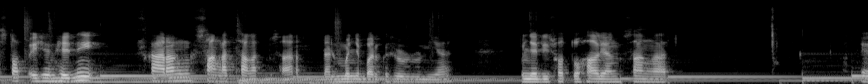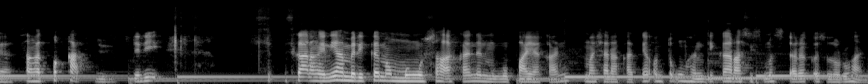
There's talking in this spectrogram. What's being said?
Stop Asian Hate ini sekarang sangat-sangat besar dan menyebar ke seluruh dunia. Menjadi suatu hal yang sangat ya. sangat pekat jadi sekarang ini Amerika memang mengusahakan dan mengupayakan masyarakatnya untuk menghentikan rasisme secara keseluruhan.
